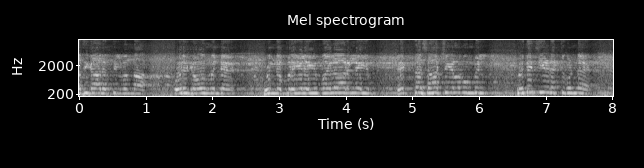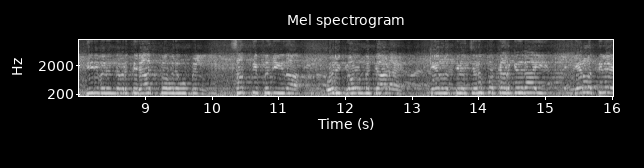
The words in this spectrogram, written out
അധികാരത്തിൽ വന്ന ഒരു ഗവൺമെന്റ് പുന്നപ്രയിലെയും വയലാറിലെയും രക്തസാക്ഷികളുടെ മുമ്പിൽ പ്രതിജ്ഞയെടുത്തുകൊണ്ട് തിരുവനന്തപുരത്ത് രാജ്ഭവന് മുമ്പിൽ സത്യപ്രതി ചെയ്ത ഒരു ഗവൺമെന്റാണ് കേരളത്തിലെ ചെറുപ്പക്കാർക്കെതിരായി കേരളത്തിലെ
